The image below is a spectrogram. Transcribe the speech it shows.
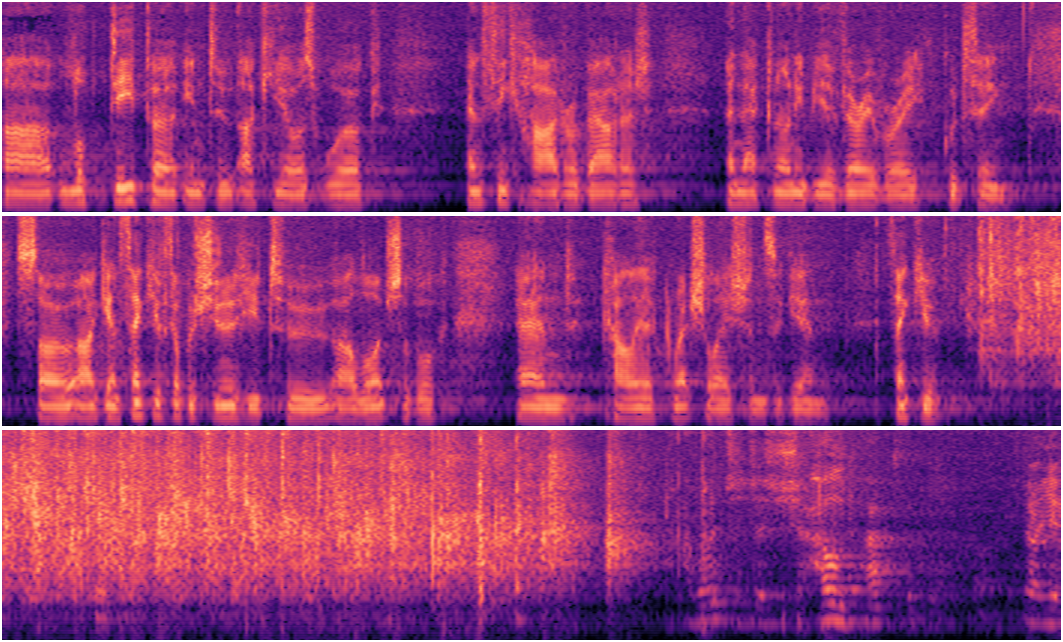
uh, look deeper into Akio's work and think harder about it, and that can only be a very, very good thing. So, uh, again, thank you for the opportunity to uh, launch the book. And Kalia, congratulations again. Thank you. I want to just hold up the book. Oh, yeah.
